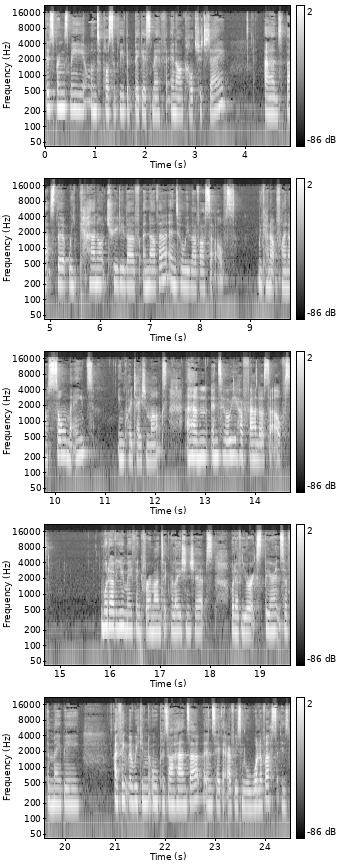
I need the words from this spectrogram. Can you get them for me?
This brings me on to possibly the biggest myth in our culture today, and that's that we cannot truly love another until we love ourselves. We cannot find our soulmate, in quotation marks, um, until we have found ourselves. Whatever you may think of romantic relationships, whatever your experience of them may be, I think that we can all put our hands up and say that every single one of us is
